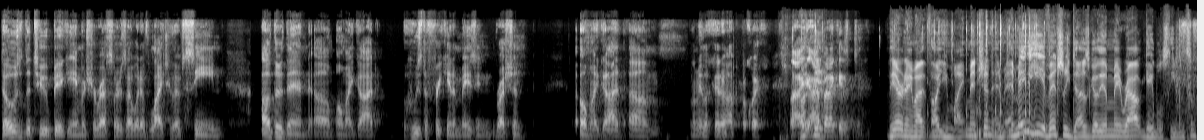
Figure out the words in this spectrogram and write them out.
Those are the two big amateur wrestlers I would have liked to have seen. Other than, um, oh my god, who's the freaking amazing Russian? Oh my god, um, let me look it up real quick. I, uh, I bet I could. The other name I thought you might mention, and, and maybe he eventually does go the MMA route, Gable Stevenson.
